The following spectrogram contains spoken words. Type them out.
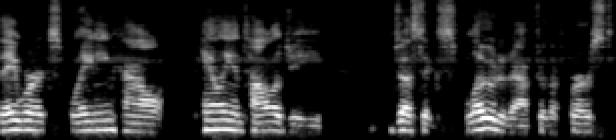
they were explaining how paleontology just exploded after the first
